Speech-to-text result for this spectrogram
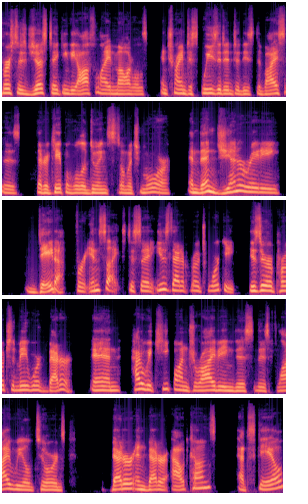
versus just taking the offline models and trying to squeeze it into these devices that are capable of doing so much more and then generating data for insights to say is that approach working? Is there an approach that may work better? And how do we keep on driving this this flywheel towards better and better outcomes at scale?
